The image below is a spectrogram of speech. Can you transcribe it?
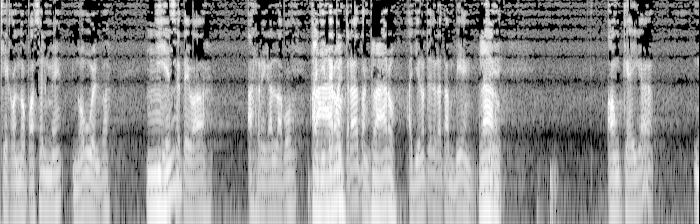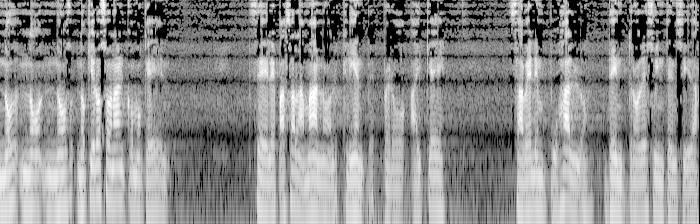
que cuando pase el mes no vuelva y ese te va a regar la voz. Allí te maltratan. Claro. Allí no te tratan bien. Claro. aunque haya no, no, no, no quiero sonar como que se le pasa la mano al cliente, pero hay que saber empujarlo dentro de su intensidad,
